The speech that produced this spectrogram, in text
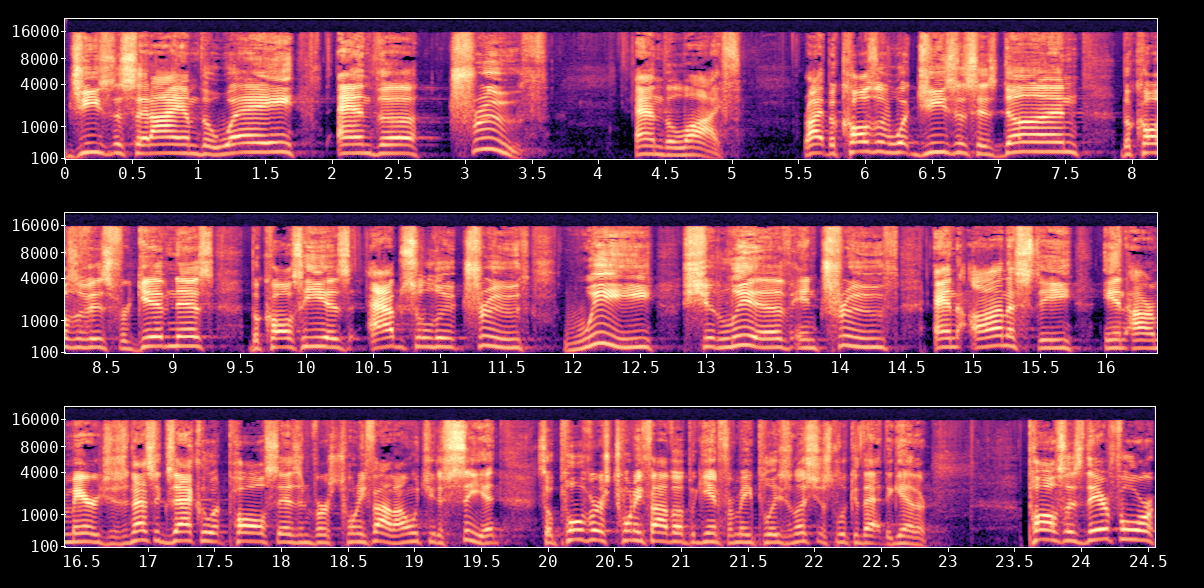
Jesus said, I am the way and the truth and the life. Right? Because of what Jesus has done, because of his forgiveness, because he is absolute truth, we should live in truth and honesty in our marriages. And that's exactly what Paul says in verse 25. I want you to see it. So pull verse 25 up again for me, please, and let's just look at that together. Paul says, therefore,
